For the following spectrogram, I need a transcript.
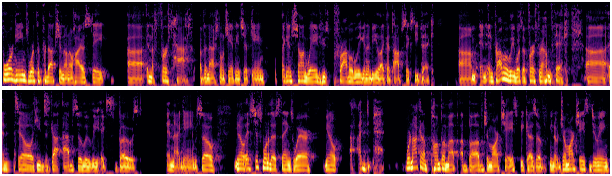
four games worth of production on Ohio State uh, in the first half of the national championship game against Shaun Wade, who's probably going to be like a top 60 pick. Um, and, and probably was a first round pick, uh, until he just got absolutely exposed in that game. So, you know, it's just one of those things where, you know, I, I we're not going to pump him up above Ja'Marr Chase because of, you know, Ja'Marr Chase doing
